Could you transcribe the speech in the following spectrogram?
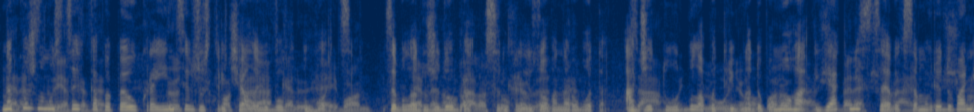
На кожному з цих КПП українців зустрічала любов угорців. Це була дуже добра синхронізована робота, адже тут була потрібна допомога як місцевих самоврядувань,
